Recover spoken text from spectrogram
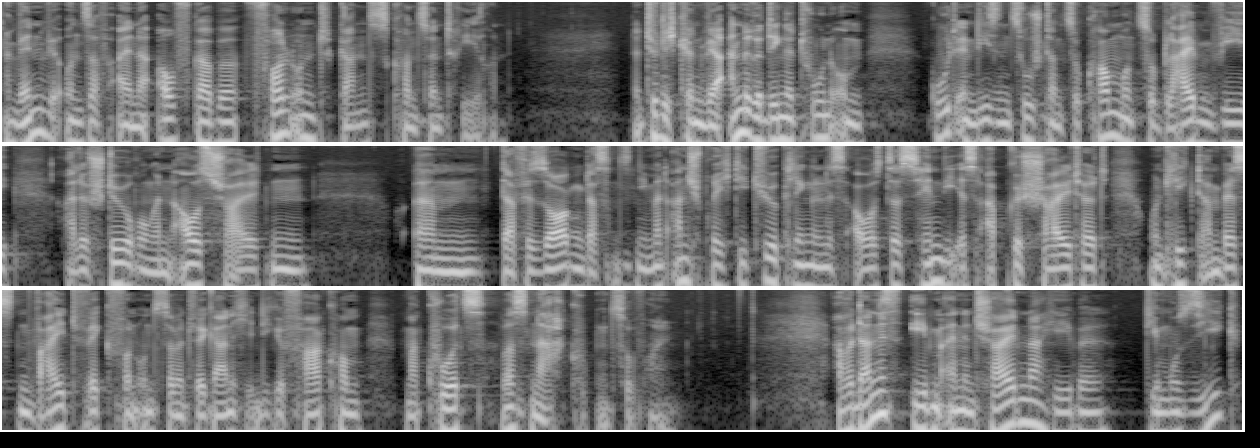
wenn wir uns auf eine Aufgabe voll und ganz konzentrieren. Natürlich können wir andere Dinge tun, um gut in diesen Zustand zu kommen und zu bleiben, wie alle Störungen ausschalten, ähm, dafür sorgen, dass uns niemand anspricht, die Türklingel ist aus, das Handy ist abgeschaltet und liegt am besten weit weg von uns, damit wir gar nicht in die Gefahr kommen, mal kurz was nachgucken zu wollen. Aber dann ist eben ein entscheidender Hebel die Musik,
